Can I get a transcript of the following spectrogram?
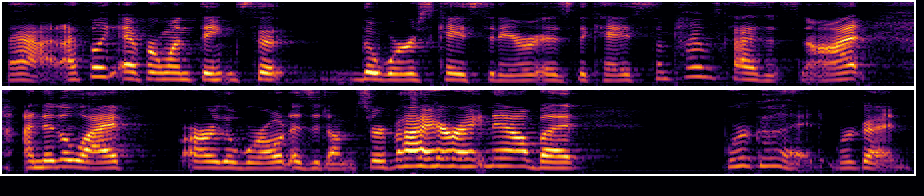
bad. I feel like everyone thinks that the worst case scenario is the case. Sometimes, guys, it's not. I know the life or the world is a dumpster fire right now, but we're good. We're good.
